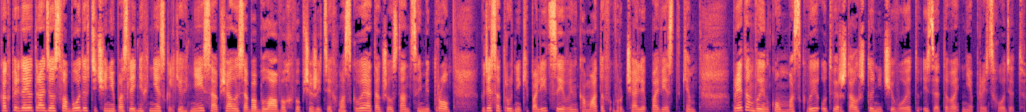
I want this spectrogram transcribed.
Как передает Радио Свобода, в течение последних нескольких дней сообщалось об облавах в общежитиях Москвы, а также у станции метро, где сотрудники полиции и военкоматов вручали повестки. При этом военком Москвы утверждал, что ничего из этого не происходит.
